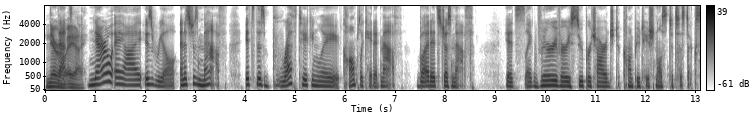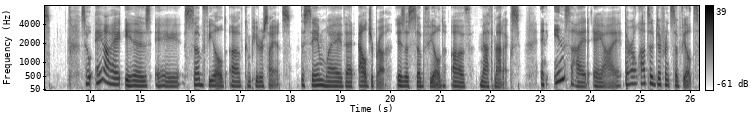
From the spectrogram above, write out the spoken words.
Narrow That's- AI. Narrow AI is real and it's just math. It's this breathtakingly complicated math, but it's just math. It's like very, very supercharged computational statistics. So AI is a subfield of computer science, the same way that algebra is a subfield of mathematics. And inside AI, there are lots of different subfields.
